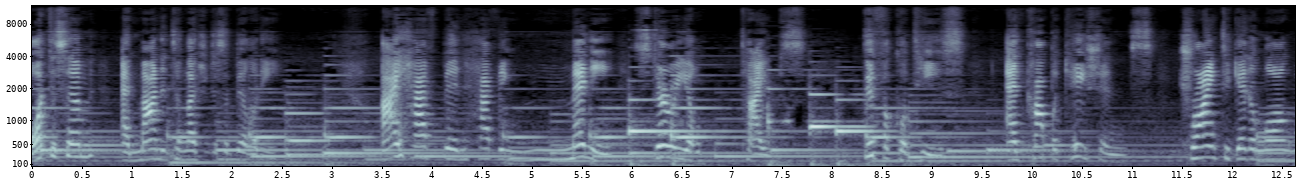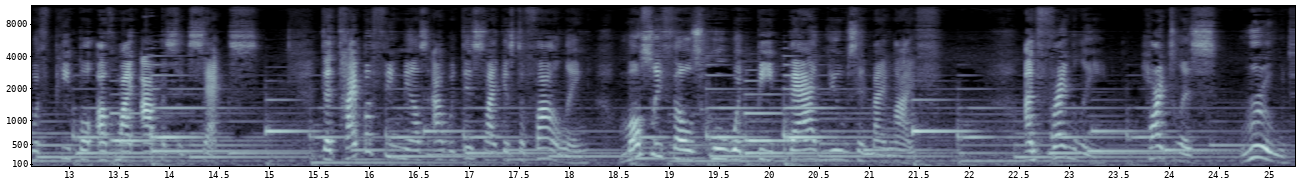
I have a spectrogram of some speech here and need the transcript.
autism and non-intellectual disability. I have been having many stereotypes, difficulties, and complications trying to get along with people of my opposite sex. The type of females I would dislike is the following, mostly those who would be bad news in my life. Unfriendly, heartless, rude,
